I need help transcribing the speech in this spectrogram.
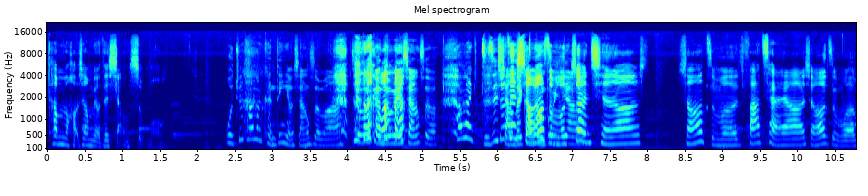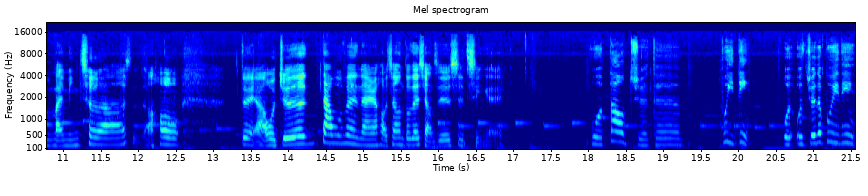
他们好像没有在想什么。我觉得他们肯定有想什么，怎么可能没想什么？他们只是想想要怎么赚钱啊，想要怎么发财啊，想要怎么买名车啊，然后。对啊，我觉得大部分的男人好像都在想这些事情哎。我倒觉得不一定，我我觉得不一定。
